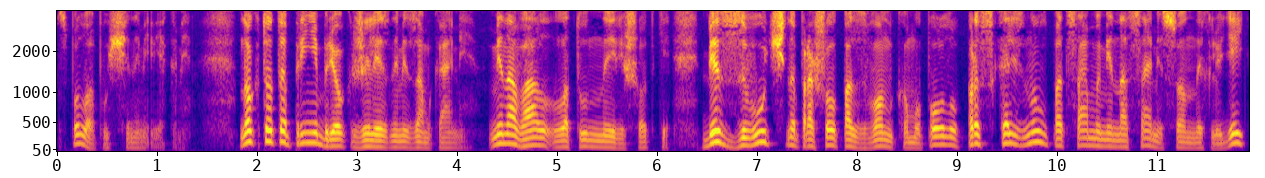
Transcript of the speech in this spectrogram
с полуопущенными веками. Но кто-то пренебрег железными замками, миновал латунные решетки, беззвучно прошел по звонкому полу, проскользнул под самыми носами сонных людей,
